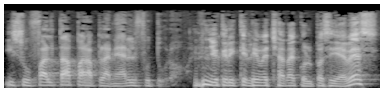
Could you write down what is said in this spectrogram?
y su falta para planear el futuro. Yo creí que le iba a echar la culpa así de ves.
